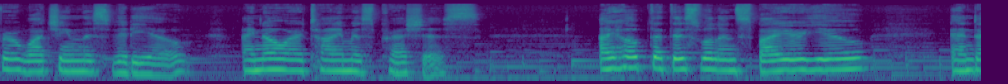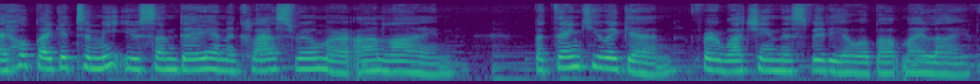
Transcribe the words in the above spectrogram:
for watching this video. I know our time is precious. I hope that this will inspire you, and I hope I get to meet you someday in a classroom or online. But thank you again for watching this video about my life.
